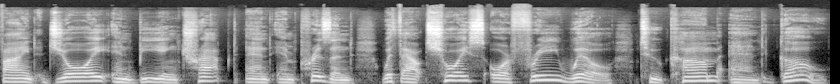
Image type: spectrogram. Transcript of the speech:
find joy in being trapped and imprisoned without choice or free will to come and go?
